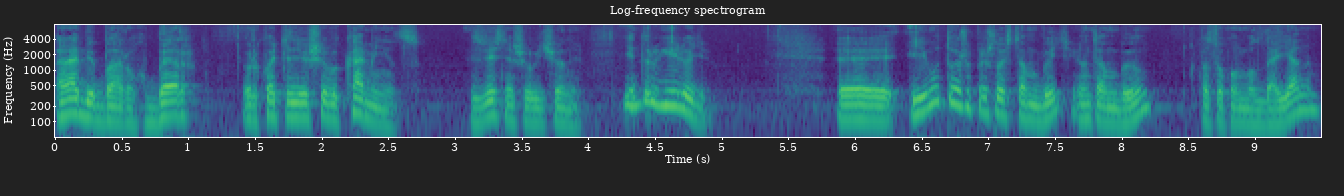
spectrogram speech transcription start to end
Раби Барух Бер – руководитель Ешивы Каменец, известнейший ученый, и другие люди. Э, и ему тоже пришлось там быть, и он там был, поскольку он был даяном,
